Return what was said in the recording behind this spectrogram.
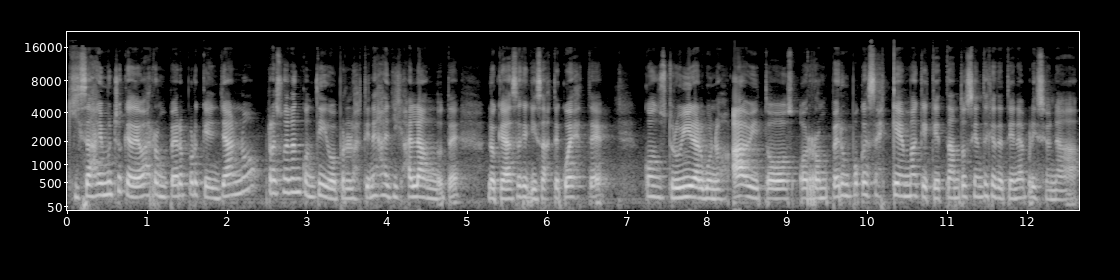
quizás hay mucho que debas romper porque ya no resuenan contigo, pero los tienes allí jalándote, lo que hace que quizás te cueste construir algunos hábitos o romper un poco ese esquema que, que tanto sientes que te tiene aprisionada.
